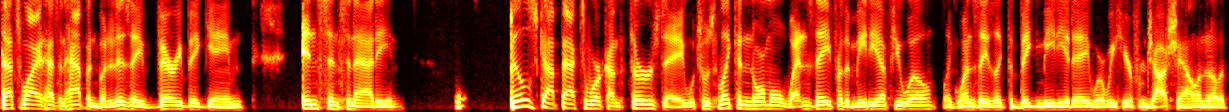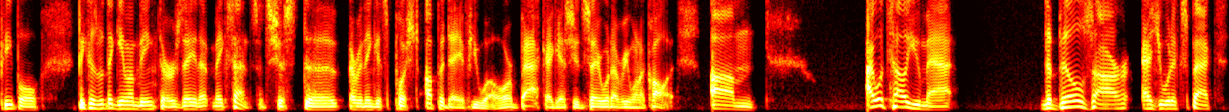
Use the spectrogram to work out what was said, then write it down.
that's why it hasn't happened, but it is a very big game in Cincinnati. Bills got back to work on Thursday, which was like a normal Wednesday for the media, if you will. Like Wednesday's like the big media day where we hear from Josh Allen and other people. Because with the game on being Thursday, that makes sense. It's just uh, everything gets pushed up a day, if you will, or back, I guess you'd say, whatever you want to call it. Um, I will tell you, Matt, the Bills are, as you would expect,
